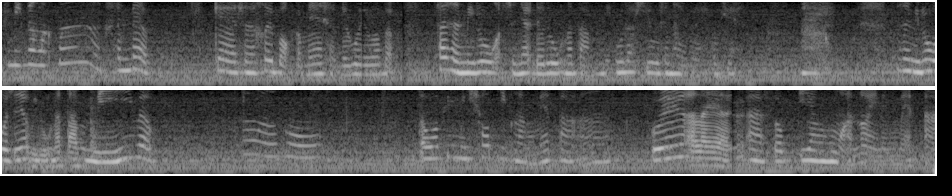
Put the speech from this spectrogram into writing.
พี่มิกน่ารักมาก ฉันแบบแกฉันเคยบอกกับแม่ฉันด้วยเว้ยว่าแบบ ถ้าฉันมีลูกอะฉันอยากได้ลูกหน้าตาแบบนี้อุ้ยแล้วคิวฉันหายไปโอเค ถ้าฉันมีลูกอะฉันอยากมีลูกหน้าตาแบบนี้แบบน่ารักเนอะแต่ว่าพี่มิกชอบหยิกหลังแม่ตาอุ้ยอะไรอะอะซบเอียงหัวหน่อยหนึ่งแมทอะ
